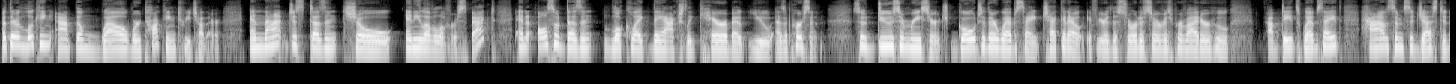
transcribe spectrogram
but they're looking at them while we're talking to each other. And that just doesn't show any level of respect. And it also doesn't look like they actually care about you as a person. So do some research, go to their website, check it out. If you're the sort of service provider who updates websites have some suggested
